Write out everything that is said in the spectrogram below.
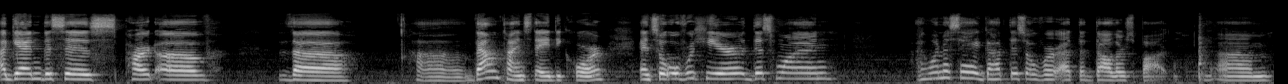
again, this is part of the uh, Valentine's Day decor. And so over here, this one, I want to say I got this over at the dollar spot. Um,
